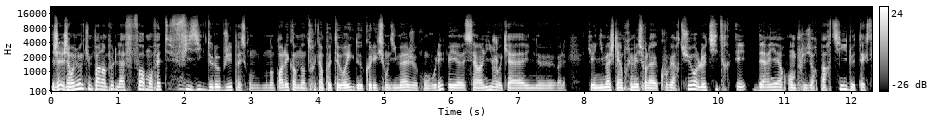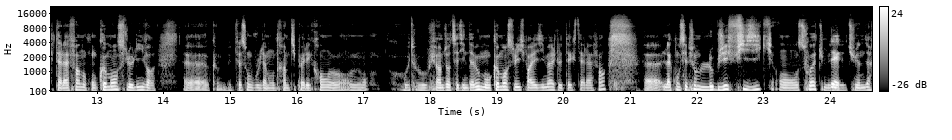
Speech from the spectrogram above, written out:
J'aimerais bien que tu me parles un peu de la forme en fait physique de l'objet parce qu'on en parlait comme d'un truc un peu théorique de collection d'images qu'on voulait. Mais euh, c'est un livre qui a une euh, voilà, qui a une image qui est imprimée sur la couverture. Le titre est derrière en plusieurs parties. Le texte est à la fin, donc on commence le livre. comme, de toute façon, vous l'a montré un petit peu à l'écran au, fur et à mesure de cette interview, mais on commence le livre par les images, le texte à la fin. Euh, la conception de l'objet physique en soi, tu, tu, viens de dire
